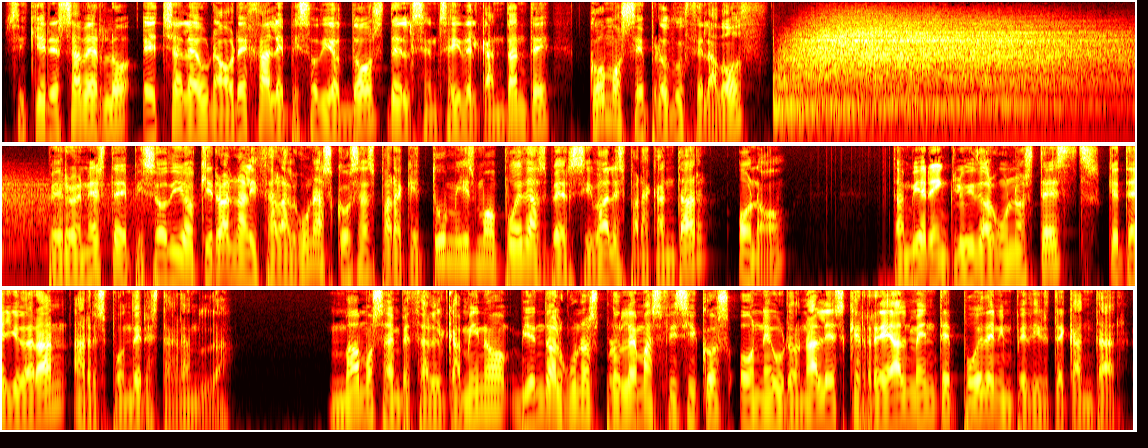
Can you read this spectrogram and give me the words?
Si quieres saberlo, échale una oreja al episodio 2 del Sensei del cantante, ¿Cómo se produce la voz? Pero en este episodio quiero analizar algunas cosas para que tú mismo puedas ver si vales para cantar o no. También he incluido algunos tests que te ayudarán a responder esta gran duda. Vamos a empezar el camino viendo algunos problemas físicos o neuronales que realmente pueden impedirte cantar.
